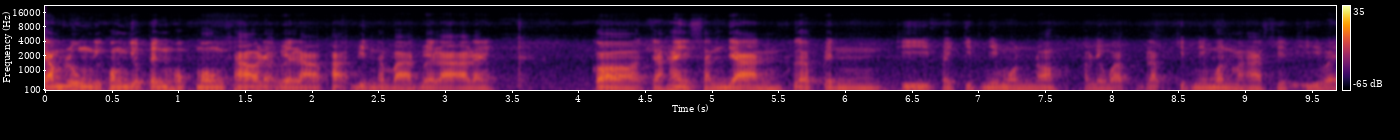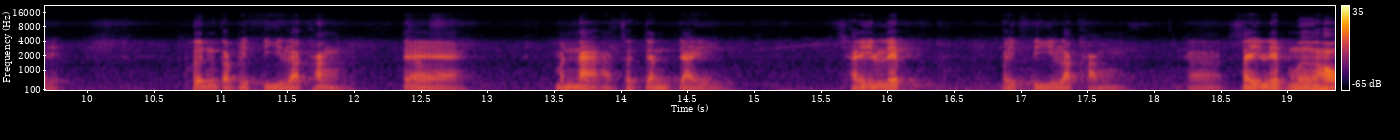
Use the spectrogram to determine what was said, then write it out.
ย่ำรุ่งนี่คงจะเป็นหกโมงเช้าแหละเวลาพระบิณฑบาตเวลาอะไร ก็จะให้สัญญาณเพื่อเป็นที่ไปกิจนิมนต์เนาะเขาเรียกว่ารับกิจนิมนต์มหาเศรษฐีไว้ เพิ่นก็ไปตีละครั้งแต่มันน่าอัศจรรย์ใจ ใช้เล็บไปตีละครั้ง อ่าใส่เล็บมือเฮา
